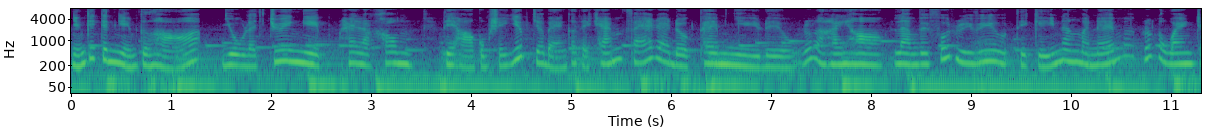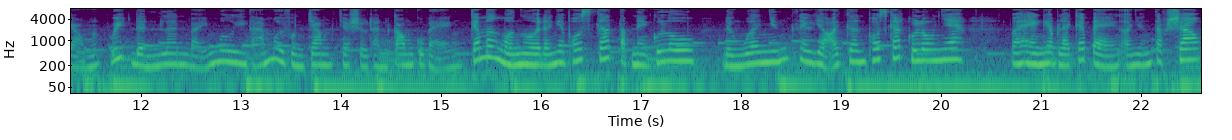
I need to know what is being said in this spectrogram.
những cái kinh nghiệm từ họ, dù là chuyên nghiệp hay là không, thì họ cũng sẽ giúp cho bạn có thể khám phá ra được thêm nhiều điều rất là hay ho. Làm về food review thì kỹ năng mà nếm rất là quan trọng, quyết định lên 70 80 phần trăm cho sự thành công của bạn. Cảm ơn mọi người đã nghe postcard tập này của Lu. Đừng quên nhấn theo dõi kênh postcard của Lu nha. Và hẹn gặp lại các bạn ở những tập sau.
